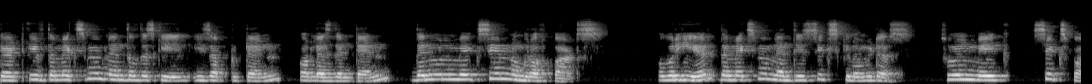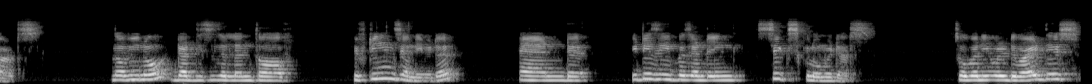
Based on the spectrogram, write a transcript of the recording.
that if the maximum length of the scale is up to 10 or less than 10, then we will make same number of parts. Over here, the maximum length is 6 kilometers, so we will make 6 parts. Now we know that this is a length of 15 centimeter and it is representing 6 kilometers. So when you will divide this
